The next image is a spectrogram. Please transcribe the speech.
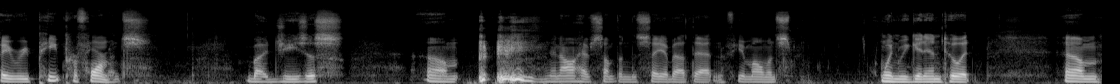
a repeat performance by Jesus. Um, and I'll have something to say about that in a few moments when we get into it. Um,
